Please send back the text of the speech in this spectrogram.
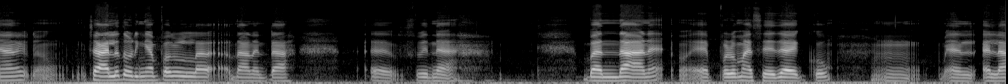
ഞാൻ ചാൽ തുടങ്ങിയപ്പോൾ ഉള്ളതാണ് കേട്ടാ പിന്നെ ബന്ധമാണ് എപ്പോഴും മെസ്സേജ് അയക്കും. എല്ലാ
